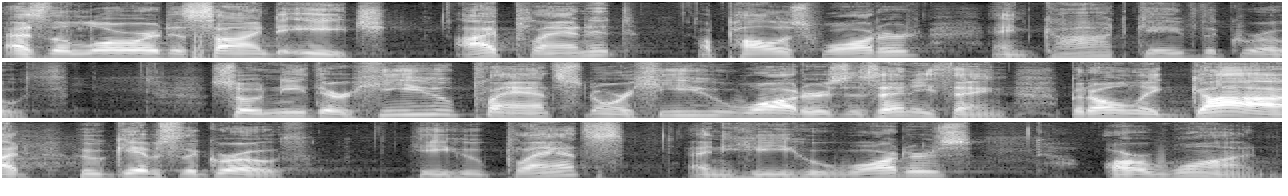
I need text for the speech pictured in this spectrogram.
as the Lord assigned to each. I planted, Apollos watered, and God gave the growth. So neither he who plants nor he who waters is anything, but only God who gives the growth. He who plants and he who waters are one,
